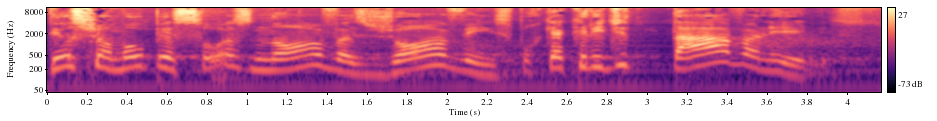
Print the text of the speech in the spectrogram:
Deus chamou pessoas novas, jovens, porque acreditava neles.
